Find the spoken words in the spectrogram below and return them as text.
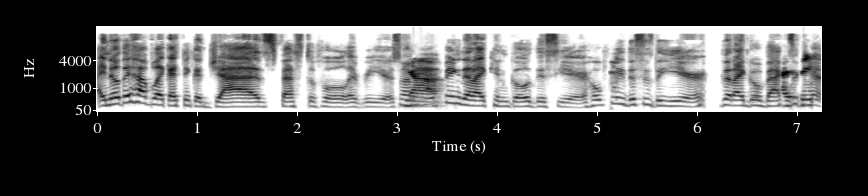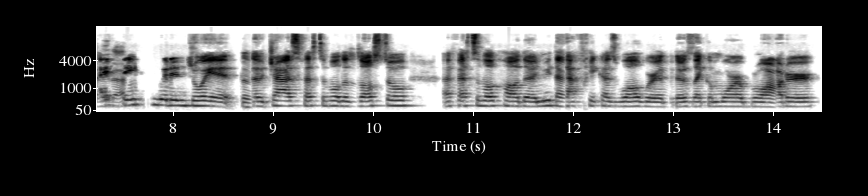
I know they have like I think a jazz festival every year. So I'm Yeah. hoping that I can go this year. Hopefully this is the year that I go back I to think Canada. I think you would enjoy it. The jazz festival. There's also a festival called the Nuit d'Afrique as well, where there's like a more broader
